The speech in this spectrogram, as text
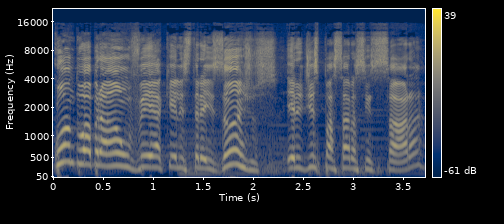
Quando Abraão vê aqueles três anjos, ele diz para Sara assim: Sara,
